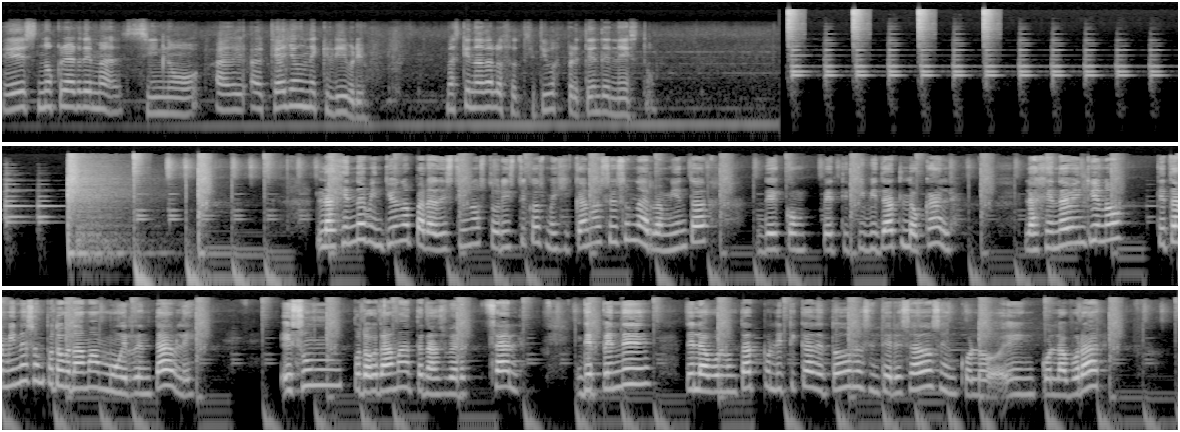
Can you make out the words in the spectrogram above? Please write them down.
es no crear de más, sino a, que haya un equilibrio. Más que nada los objetivos pretenden esto. La Agenda 21 para destinos turísticos mexicanos es una herramienta de competitividad local. La Agenda 21, que también es un programa muy rentable, es un programa transversal. Depende de la voluntad política de todos los interesados en, en colaborar,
